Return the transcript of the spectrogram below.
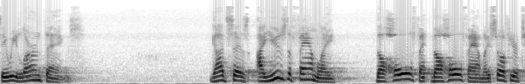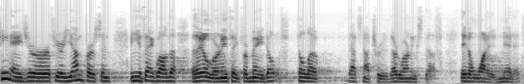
See, we learn things. God says, I use the family, the whole, fa- the whole family. So if you're a teenager or if you're a young person and you think, well, the, they don't learn anything from me, don't, don't that's not true. They're learning stuff. They don't want to admit it.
